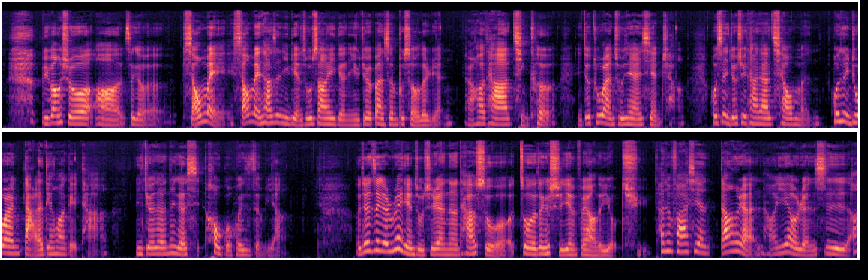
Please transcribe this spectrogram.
比方说啊、这个小美，小美她是你脸书上一个你觉得半生不熟的人，然后她请客，你就突然出现在现场，或是你就去她家敲门，或是你突然打了电话给她，你觉得那个后果会是怎么样？我觉得这个瑞典主持人呢，他所做的这个实验非常的有趣，他就发现，当然哈，也有人是啊。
